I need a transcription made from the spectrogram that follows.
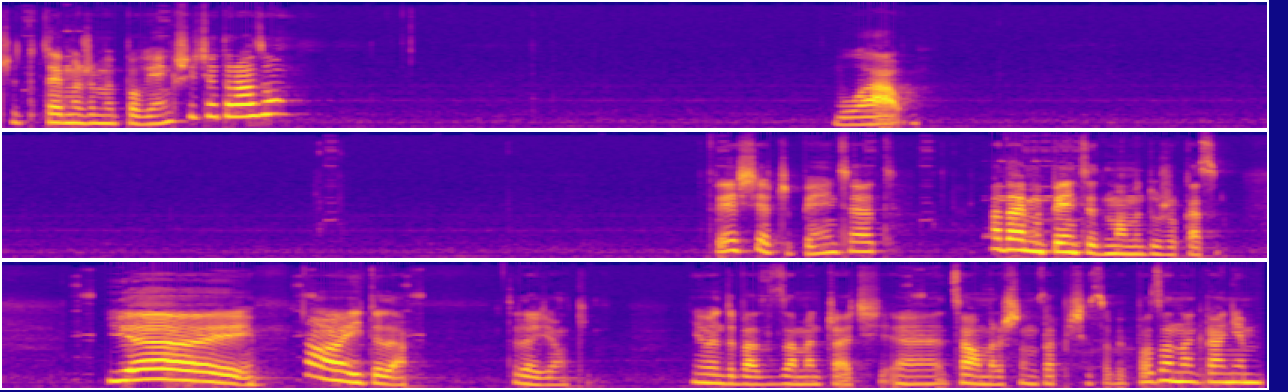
Czy tutaj możemy powiększyć od razu? Wow. Dwieście czy 500? A dajmy 500, mamy dużo kasy. Jej! No i tyle. Tyle ziomki. Nie będę Was zamęczać. E, całą resztą zapiszę sobie poza nagraniem.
